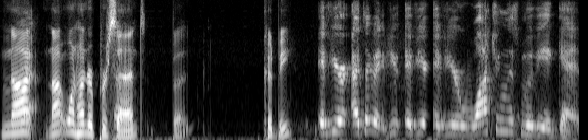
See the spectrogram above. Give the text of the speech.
Not not 100%, but could be. If you're, I tell you what, if you if you're if you're watching this movie again,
